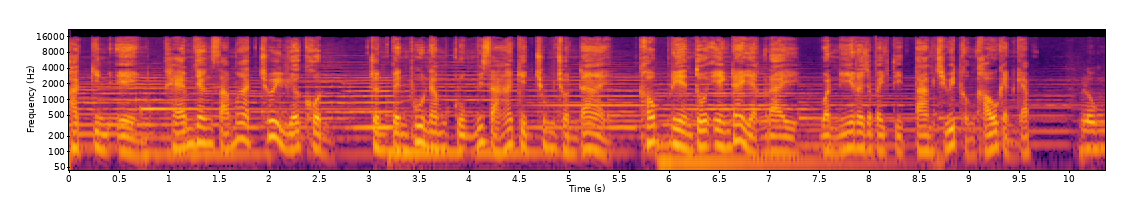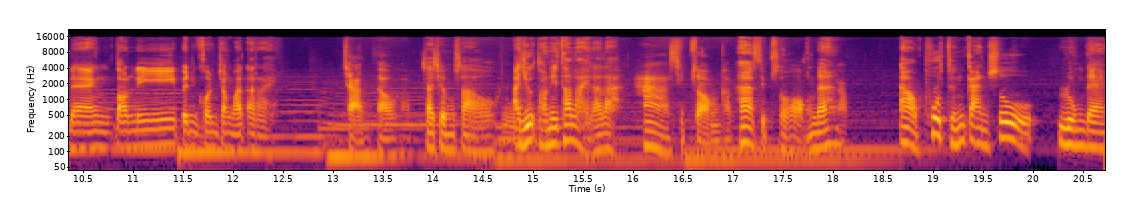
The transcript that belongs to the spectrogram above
ผักกินเอง แถมยังสามารถช่วยเหลือคน จนเป็นผู้นำกลุ่มวิสาหกิจชุมชนได้ เขาเปลี่ยนตัวเองได้อย่างไร วันนี้เราจะไปติดตามชีวิตของเขากันครับ ลุงแดงตอนนี้เป็นคนจังหวัดอะไร ฉากเตาครับ ชาเชิงเซาอายุตอนนี้เท่าไหร่แล้วล่ะ 52 ครับ 52 นะครับอ้าวพูดถึงการสู้ลุงแดง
